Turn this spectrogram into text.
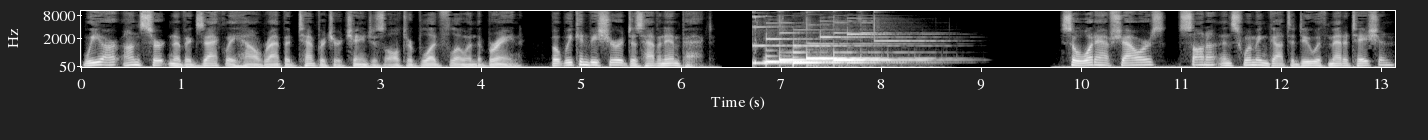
We are uncertain of exactly how rapid temperature changes alter blood flow in the brain, but we can be sure it does have an impact. So, what have showers, sauna, and swimming got to do with meditation?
